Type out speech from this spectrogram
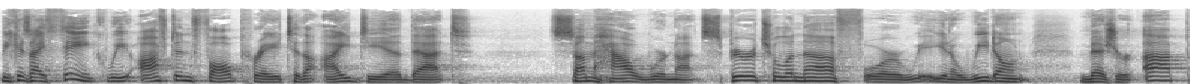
Because I think we often fall prey to the idea that somehow we're not spiritual enough or we, you know, we don't measure up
